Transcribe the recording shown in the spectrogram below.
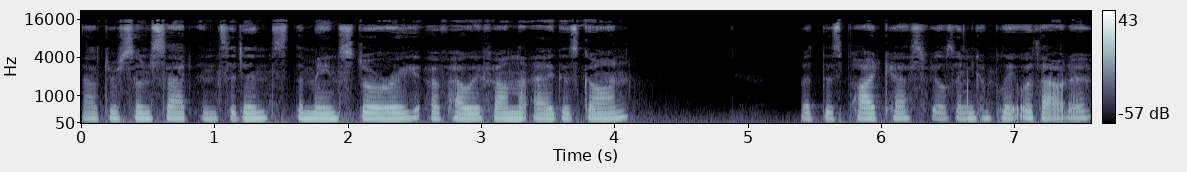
After some sad incidents, the main story of how we found the egg is gone. But this podcast feels incomplete without it.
